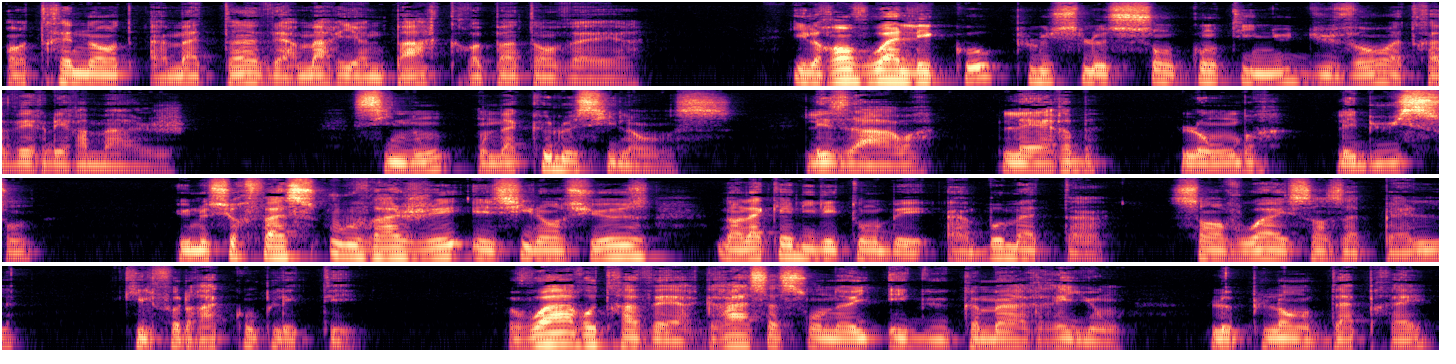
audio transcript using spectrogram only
en traînant un matin vers Marion Park repeinte en vert. Il renvoie l'écho plus le son continu du vent à travers les ramages. Sinon, on n'a que le silence, les arbres, l'herbe, l'ombre, les buissons, une surface ouvragée et silencieuse dans laquelle il est tombé un beau matin, sans voix et sans appel, qu'il faudra compléter. Voir au travers, grâce à son œil aigu comme un rayon, le plan d'après,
